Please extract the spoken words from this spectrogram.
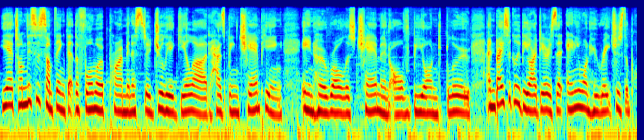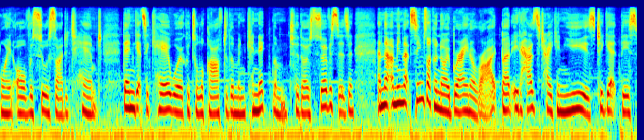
Yeah, Tom, this is something that the former Prime Minister Julia Gillard has been championing in her role as chairman of Beyond Blue. And basically, the idea is that anyone who reaches the point of a suicide attempt then gets a care worker to look after them and connect them to those services. And, and that, I mean, that seems like a no brainer, right? But it has taken years to get this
